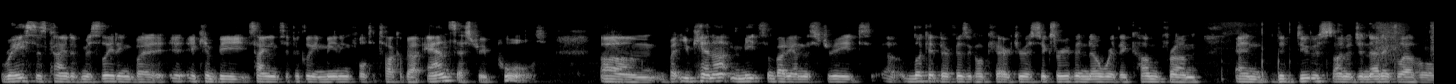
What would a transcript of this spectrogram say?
race is kind of misleading, but it, it can be scientifically meaningful to talk about ancestry pools. Um, but you cannot meet somebody on the street, uh, look at their physical characteristics, or even know where they come from, and deduce on a genetic level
